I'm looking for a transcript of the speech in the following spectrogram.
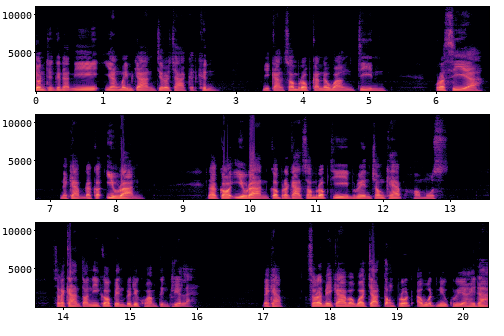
จนถึงขนาดนี้ยังไม่มีการเจรจาเกิดขึ้น มีการซ้อมรบกันระหว่างจีน รัสเซียนะครับ แล้วก็อิหร่าน แล้วก็อิหร่านก็ประกาศซ้อมรบที่บริเวณช่องแคบฮอร์มุสสถานการณ์ตอนนี้ก็เป็นไปด้วยความตึงเครียดแหละนะครับสหรัฐอเมริกาบอกว่าจะต้องปลดอาวุธนิวเคลียร์ให้ได้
